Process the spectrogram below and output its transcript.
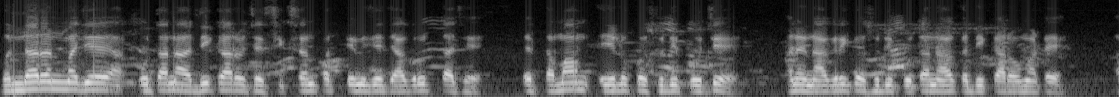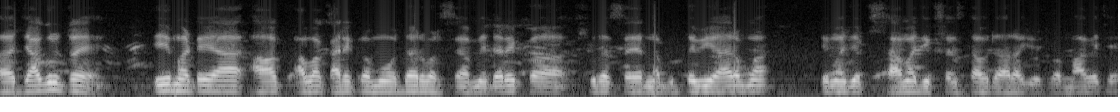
બંધારણમાં જે પોતાના અધિકારો છે, શિક્ષણ પ્રત્યેની જે જાગૃતતા છે એ તમામ એ લોકો સુધી પહોંચે અને નાગરિકો સુધી પોતાના હક અધિકારો માટે જાગૃત રહે, એ માટે આ આવા કાર્યક્રમો દર વર્ષે અમે દરેક સુરત શહેરના બુદ્ધ વિહારમાં તેમજ સામાજિક સંસ્થાઓ દ્વારા યોજવામાં આવે છે.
